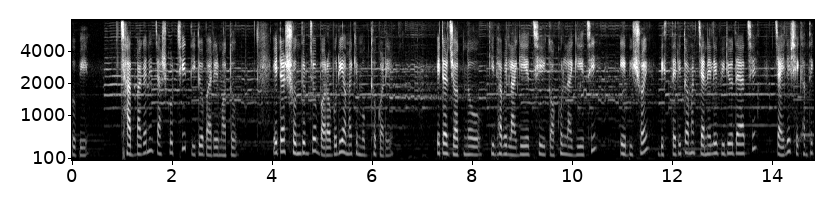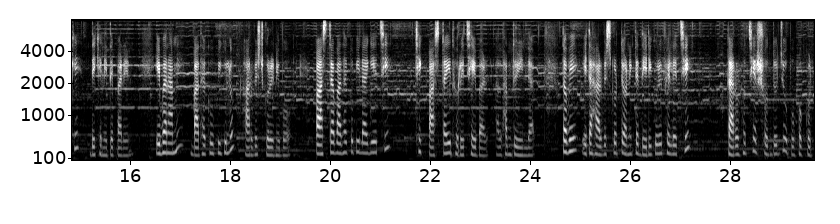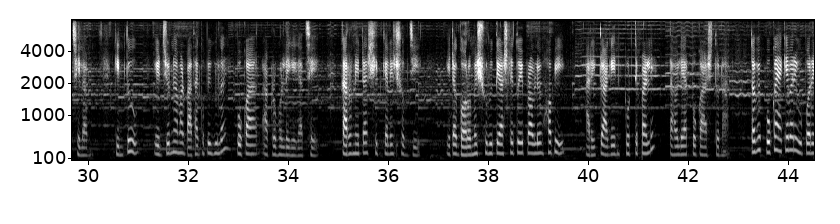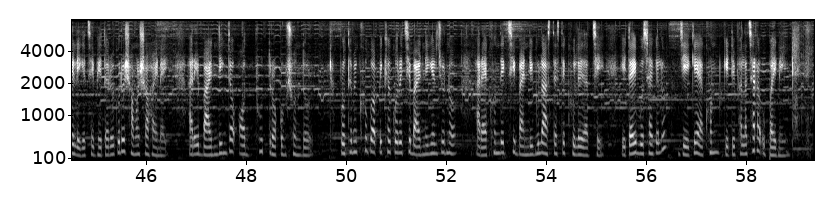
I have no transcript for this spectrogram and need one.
Copy ছাদ বাগানে চাষ করছি দ্বিতীয়বারের মতো। এটার সৌন্দর্য বরাবরই আমাকে মুগ্ধ করে। এটার যত্ন, কীভাবে লাগিয়েছি, কখন লাগিয়েছি, এ বিষয়ে বিস্তারিত আমার চ্যানেলে ভিডিও দেওয়া আছে, চাইলে সেখান থেকে দেখে নিতে পারেন। এবার আমি বাঁধাকপিগুলো হারভেস্ট করে নেব। পাঁচটা বাঁধাকপি লাগিয়েছি, ঠিক পাঁচটাই ধরেছে এবার, আলহামদুলিল্লাহ। তবে এটা হারভেস্ট করতে অনেকটা দেরি করে ফেলেছি কারণ হচ্ছে এর সৌন্দর্য উপভোগ করছিলাম। কিন্তু এর জন্য আমার বাঁধাকপিগুলোয় পোকার আক্রমণ লেগে গেছে। কারণ এটা শীতকালীন সবজি। এটা গরমের শুরুতে আসলে তো এই প্রবলেম হবেই। আর একটু আগে করতে পারলে তাহলে আর পোকা আসতো না। তবে পোকা একেবারে উপরে লেগেছে, ভেতরে করে সমস্যা হয় নাই। আর এই বাইন্ডিংটা অদ্ভুত রকম সুন্দর। প্রথমে খুব অপেক্ষা করেছি বাইন্ডিংয়ের জন্য, আর এখন দেখছি বাইন্ডিংগুলো আস্তে আস্তে খুলে যাচ্ছে। এটাই বোঝা গেল যে একে এখন কেটে ফেলা ছাড়া উপায় নেই।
